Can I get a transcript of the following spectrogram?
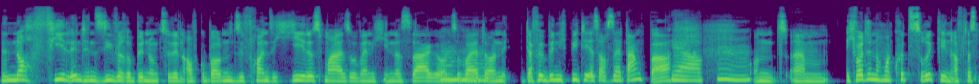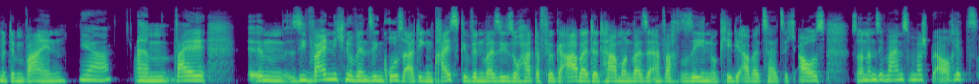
eine noch viel intensivere Bindung zu denen aufgebaut und sie freuen sich jedes Mal so, wenn ich ihnen das sage und so weiter. Und dafür bin ich BTS auch sehr dankbar. Mhm. Ja. Mhm. Und ähm, ich wollte noch mal kurz zurückgehen auf das mit dem Wein. Ja. Ähm, weil ähm, sie weinen nicht nur, wenn sie einen großartigen Preis gewinnen, weil sie so hart dafür gearbeitet haben und weil sie einfach sehen, okay, die Arbeit zahlt sich aus, sondern sie weinen zum Beispiel auch jetzt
